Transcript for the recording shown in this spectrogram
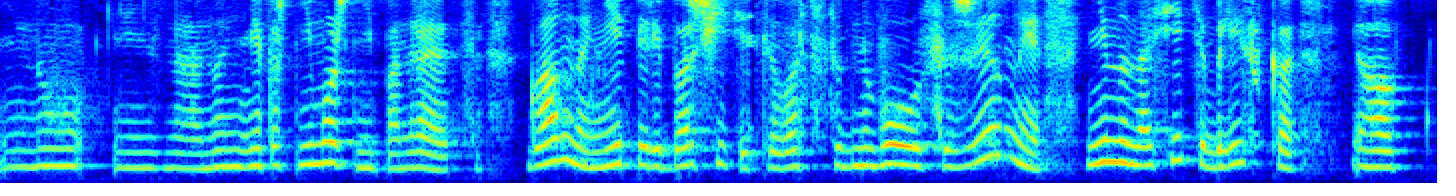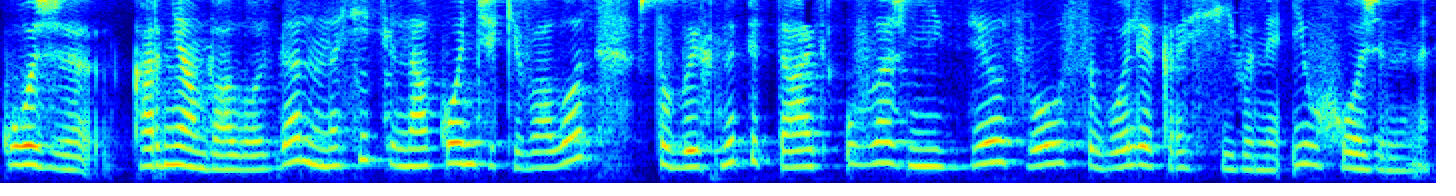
ну я не знаю оно мне кажется не может не понравиться. Главное не переборщить. Если у вас особенно волосы жирные не наносите близко э, коже корням волос да? Наносите на кончики волос чтобы их напитать увлажнить сделать волосы более красивыми и ухоженными.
